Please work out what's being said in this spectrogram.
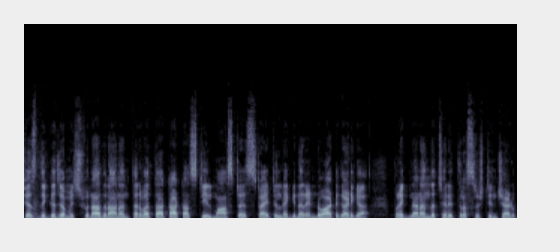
చెస్ దిగ్గజం విశ్వనాథన్ ఆనంద్ తర్వాత టాటా స్టీల్ మాస్టర్స్ టైటిల్ నెగ్గిన రెండో ఆటగాడిగా ప్రజ్ఞానంద చరిత్ర సృష్టించాడు.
